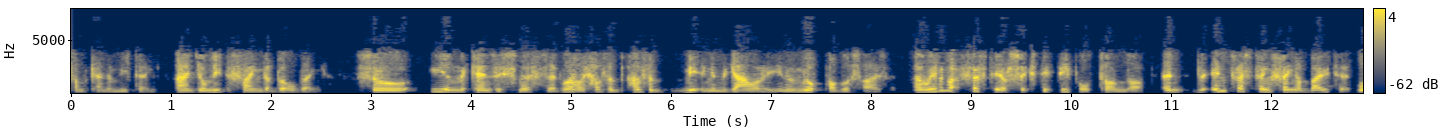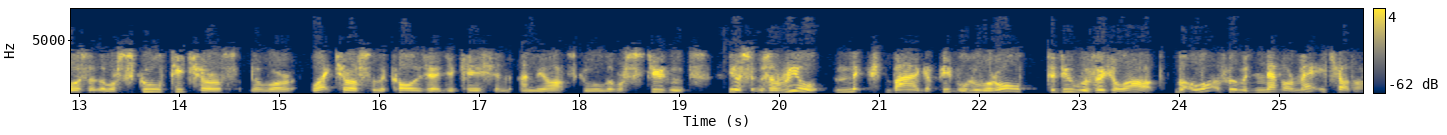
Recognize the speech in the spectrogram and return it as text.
some kind of meeting, and you'll need to find a building. So Ian Mackenzie Smith said, well, have the, have the meeting in the gallery, you know, and we'll publicise it. And we had about 50 or 60 people turned up. And the interesting thing about it was that there were school teachers, there were lecturers from the college of education and the art school, there were students. You know, so it was a real mixed bag of people who were all to do with visual art, but a lot of whom had never met each other.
